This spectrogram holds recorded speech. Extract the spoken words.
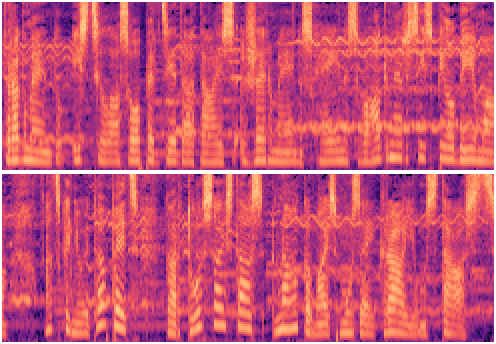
Fragmentu izcilās operdziedātājas Žermēnas Heinas Vāgneres izpildījumā atskaņoja tāpēc, ka ar to saistās nākamais muzeja krājuma stāsts.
